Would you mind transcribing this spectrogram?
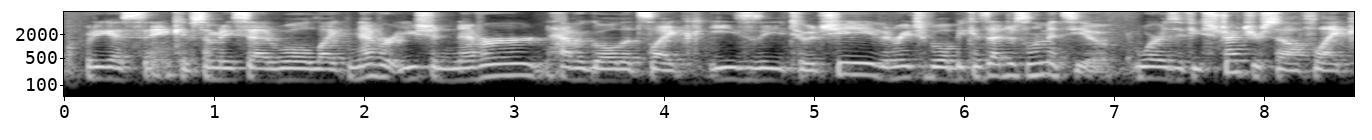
What do you guys think? If somebody said, "Well, like never, you should never have a goal that's like easy to achieve and reachable because that just limits you." Whereas if you stretch yourself, like,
